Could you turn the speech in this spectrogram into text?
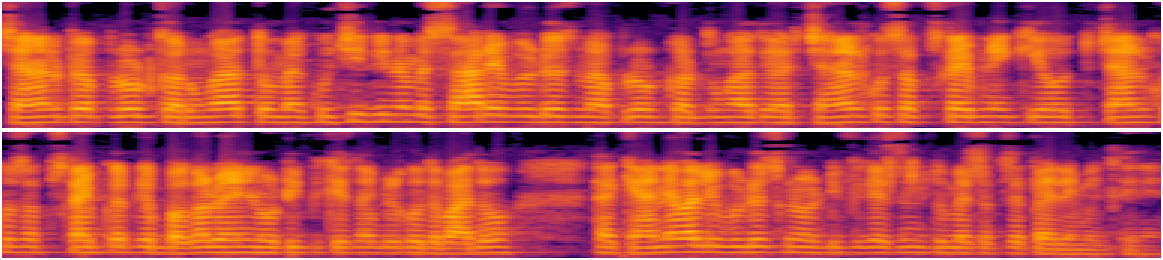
चैनल पे अपलोड करूँगा तो मैं कुछ ही दिनों में सारे वीडियोस में अपलोड कर दूँगा तो यार चैनल को सब्सक्राइब नहीं किया हो तो चैनल को सब्सक्राइब करके बगल वाली नोटिफिकेशन बिल को दबा दो, ताकि आने वाली वीडियोस की नोटिफिकेशन तुम्हें सबसे पहले मिलती रहे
